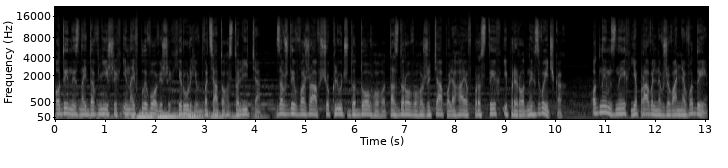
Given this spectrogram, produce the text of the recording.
один із найдавніших і найвпливовіших хірургів ХХ століття, завжди вважав, що ключ до довгого та здорового життя полягає в простих і природних звичках. Одним з них є правильне вживання води.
